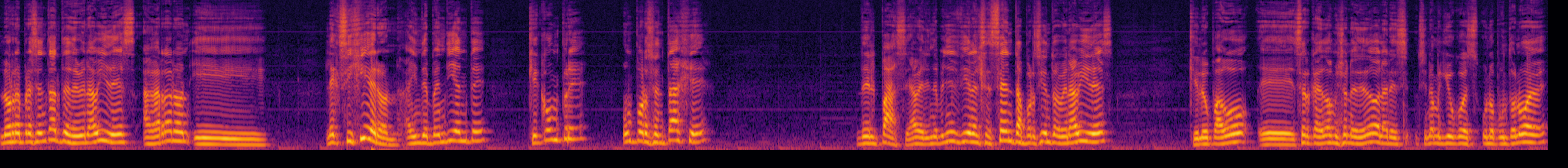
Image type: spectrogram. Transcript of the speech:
los representantes de Benavides agarraron y le exigieron a Independiente que compre un porcentaje del pase. A ver, Independiente tiene el 60% de Benavides, que lo pagó eh, cerca de 2 millones de dólares, si no me equivoco es 1.9.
